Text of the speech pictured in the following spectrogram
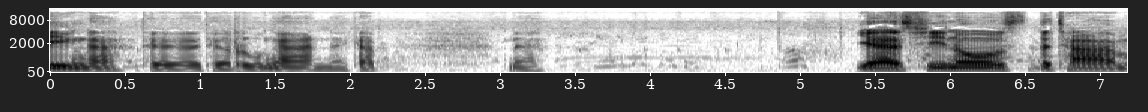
ริง ๆ นะ เธอเธอรู้งานนะครับนะ yes she knows the time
